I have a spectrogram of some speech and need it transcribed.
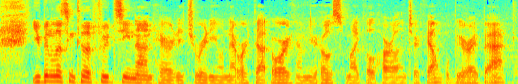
You've been listening to the Food Seen on HeritageRadioNetwork.org. I'm your host, Michael Harlan Turkel. We'll be right back.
